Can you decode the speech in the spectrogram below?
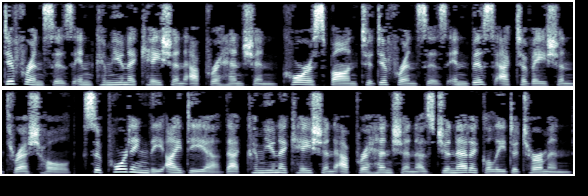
Differences in communication apprehension correspond to differences in BIS activation threshold, supporting the idea that communication apprehension is genetically determined.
